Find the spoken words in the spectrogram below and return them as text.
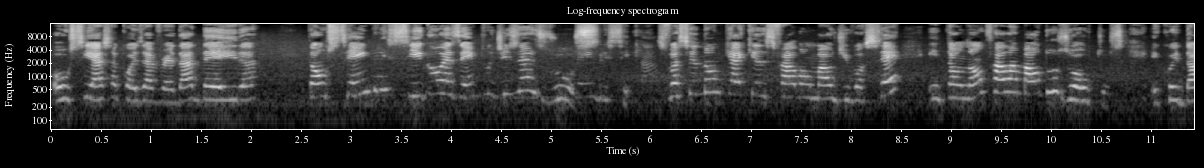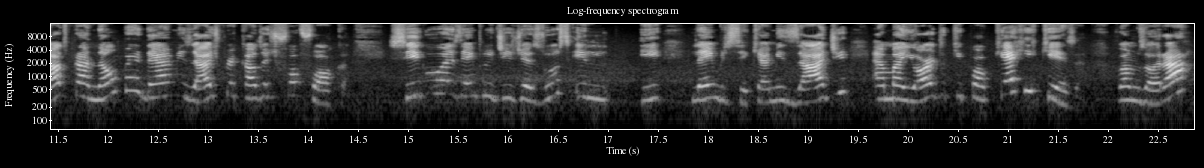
ou se essa coisa é verdadeira. Então sempre siga o exemplo de Jesus. Lembre-se, se você não quer que eles falam mal de você, então não fala mal dos outros. E cuidado para não perder a amizade por causa de fofoca. Siga o exemplo de Jesus e, e lembre-se que a amizade é maior do que qualquer riqueza. Vamos orar?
